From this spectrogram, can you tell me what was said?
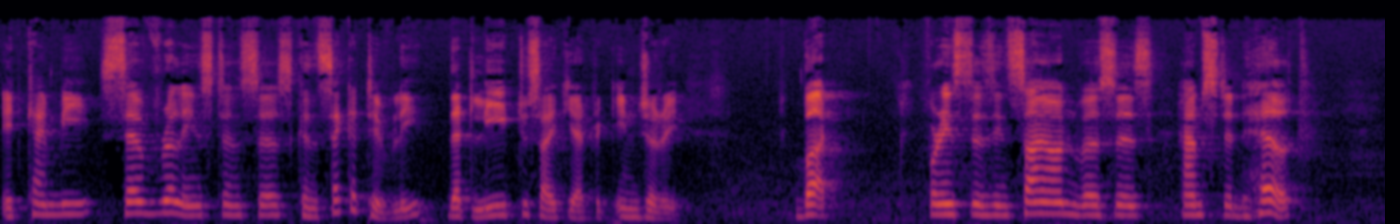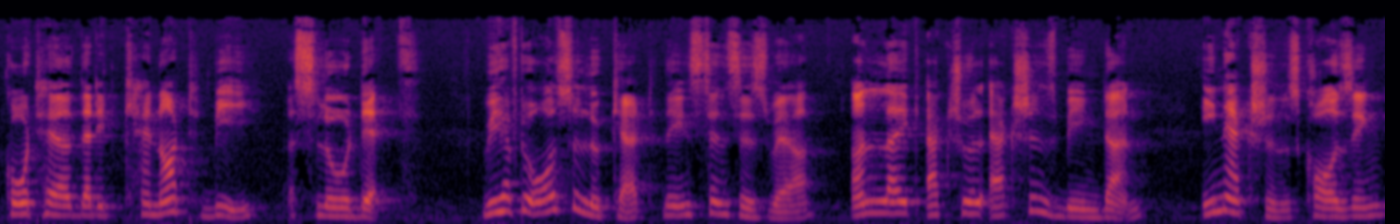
it can be several instances consecutively that lead to psychiatric injury. But, for instance, in Sion versus Hampstead Health, court held that it cannot be a slow death. We have to also look at the instances where, unlike actual actions being done, inactions causing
